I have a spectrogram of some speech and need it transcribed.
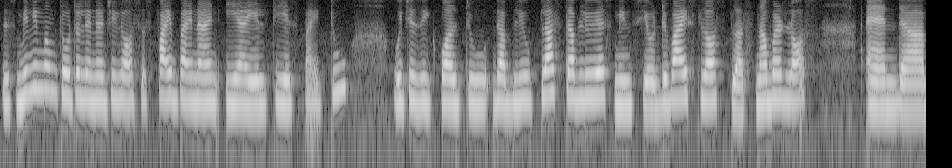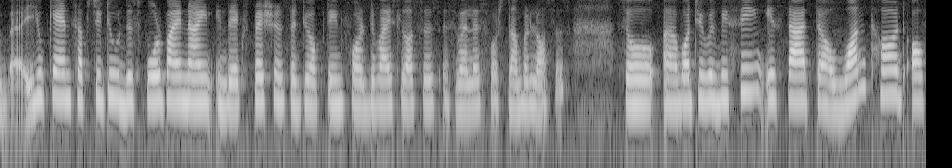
this minimum total energy loss is 5 by 9 EIL TS by 2 which is equal to W plus WS means your device loss plus snubber loss and uh, you can substitute this 4 by 9 in the expressions that you obtain for device losses as well as for snubber losses. So, uh, what you will be seeing is that uh, one third of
